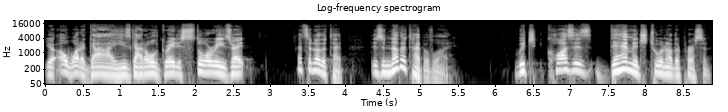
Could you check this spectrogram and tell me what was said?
your oh what a guy he's got all the greatest stories right? That's another type. There's another type of lie which causes damage to another person.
